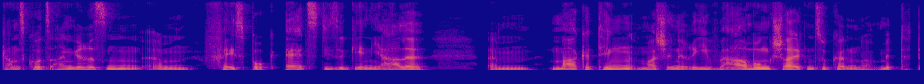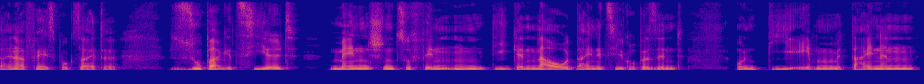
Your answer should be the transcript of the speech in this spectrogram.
ganz kurz angerissen ähm, Facebook Ads, diese geniale ähm, Marketingmaschinerie, Werbung schalten zu können mit deiner Facebook-Seite. Super gezielt Menschen zu finden, die genau deine Zielgruppe sind und die eben mit deinen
